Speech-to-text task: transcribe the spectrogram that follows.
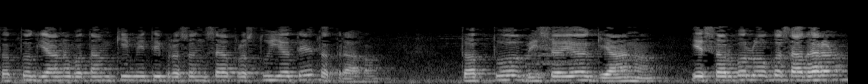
तत्व ज्ञान बताम किमिति प्रशंसा प्रस्तुयते तत्राह तत्व विषय ज्ञान, ये सर्वलोक साधारण।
